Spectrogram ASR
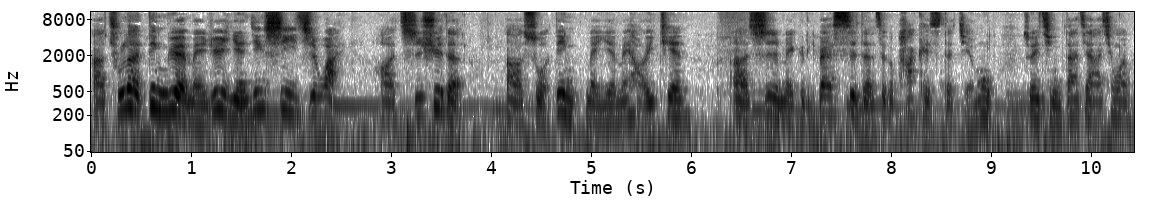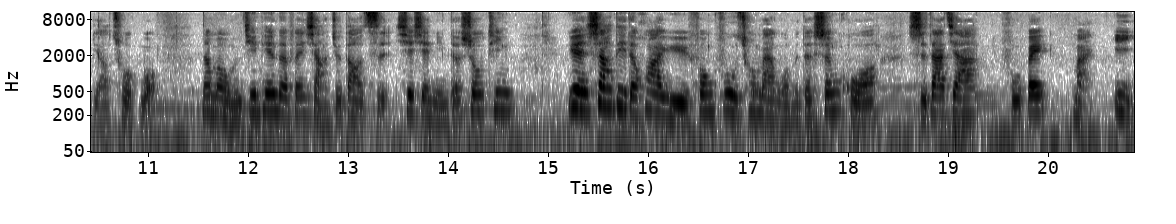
啊、呃，除了订阅每日研经释义之外，啊，持续的呃锁定美言美好一天，呃，是每个礼拜四的这个 Podcast 的节目，所以请大家千万不要错过。那么，我们今天的分享就到此，谢谢您的收听。愿上帝的话语丰富充满我们的生活，使大家福杯满溢。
